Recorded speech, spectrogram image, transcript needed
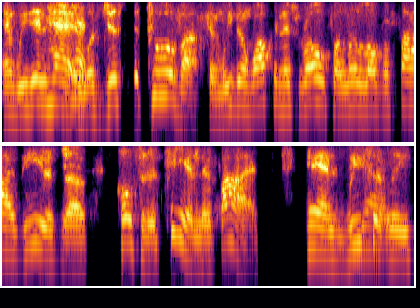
and we didn't have Yes. it was just the two of us, and we've been walking this road for a little over five years, uh, closer to ten than five, and recently.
